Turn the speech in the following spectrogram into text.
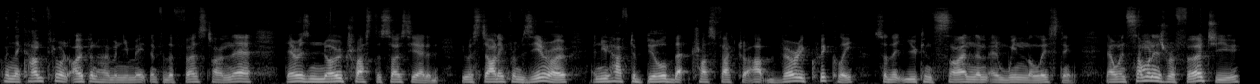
when they come through an open home and you meet them for the first time there, there is no trust associated. You are starting from zero and you have to build that trust factor up very quickly so that you can sign them and win the listing. Now, when someone is referred to you,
